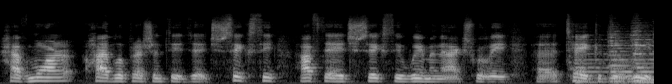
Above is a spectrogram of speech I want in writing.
have more high blood pressure until age 60. After age 60, women actually uh, take the lead.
